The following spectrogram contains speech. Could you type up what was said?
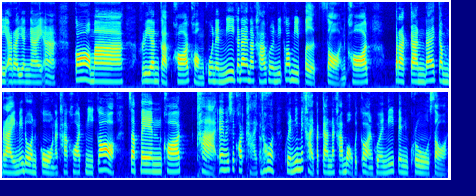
มีอะไรยังไงอะก็มาเรียนกับคอร์สของคุณแอนนี่ก็ได้นะคะคุณแอนนี่ก็มีเปิดสอนคอร์สประกันได้กำไรไม่โดนโกงนะคะ คอร์สนี้ก็จะเป็นคอร์สขายเอ้ไม่ใช่คอร์สขายขอโทษคุณแอนนี่ไม่ขายประกันนะคะ บอกไว้ก่อนคุณแอนนี่เป็นครูสอน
